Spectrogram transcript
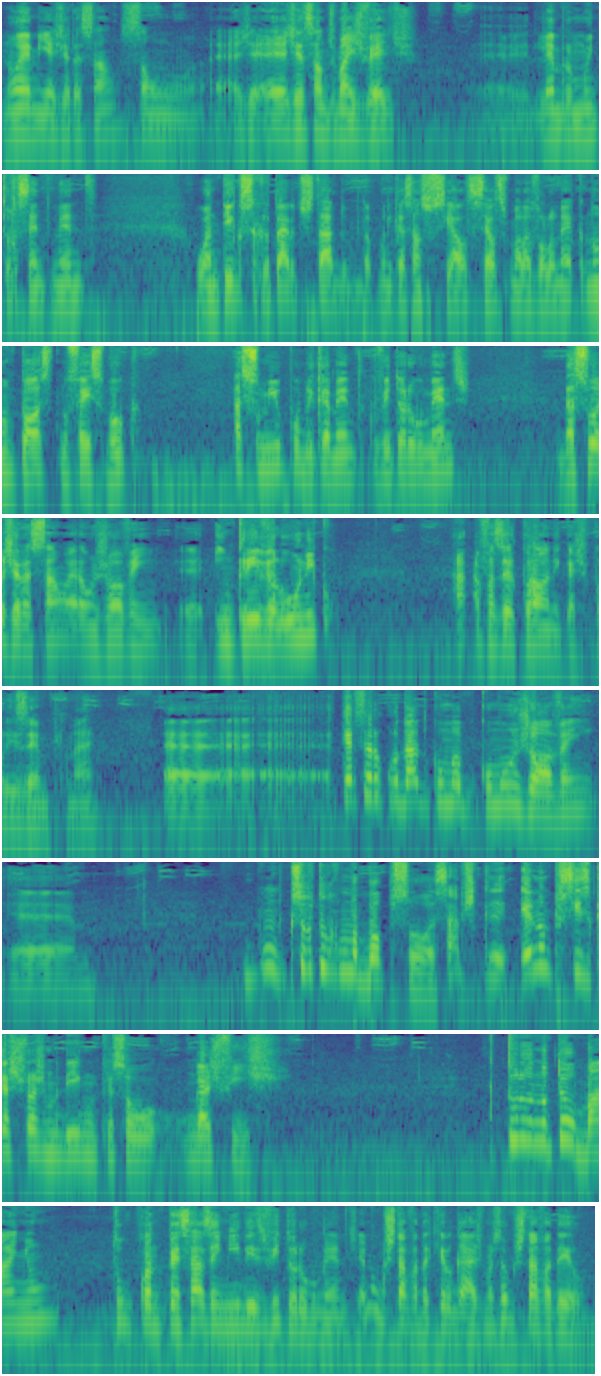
não é a minha geração, são, é a ge- é a geração dos mais velhos. Eh, Lembro-me muito recentemente o antigo secretário de Estado da Comunicação Social, Celso Malavalonek, num post no Facebook, assumiu publicamente que o Vítor Hugo da sua geração, era um jovem eh, incrível, único, a, a fazer crónicas, por exemplo, né? Eh, quero ser recordado como, uma- como um jovem, um- sobretudo como uma boa pessoa, sabes que eu não preciso que as pessoas me digam que eu sou um gajo fixe. Que tu no teu banho, tu quando pensas em mim dizes Vítor Hugo Mendes, eu não gostava daquele gajo, mas eu gostava dele.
